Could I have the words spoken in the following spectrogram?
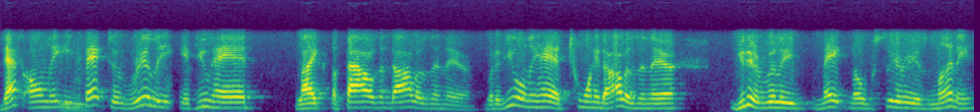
That's only mm-hmm. effective really if you had like a thousand dollars in there. But if you only had twenty dollars in there, you didn't really make no serious money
